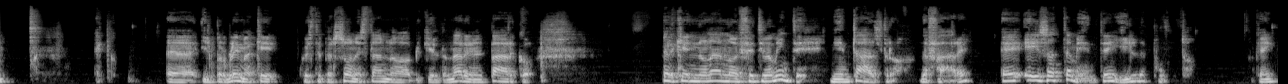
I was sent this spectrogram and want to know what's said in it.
Mm. Ecco, eh, il problema è che queste persone stanno a bighellonare nel parco perché non hanno effettivamente nient'altro da fare, è esattamente il punto. Okay?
